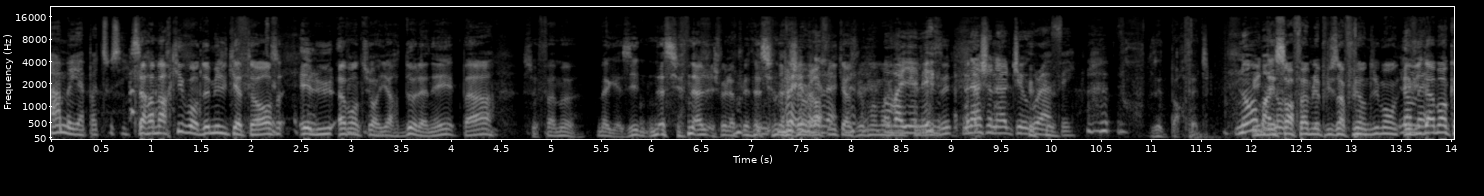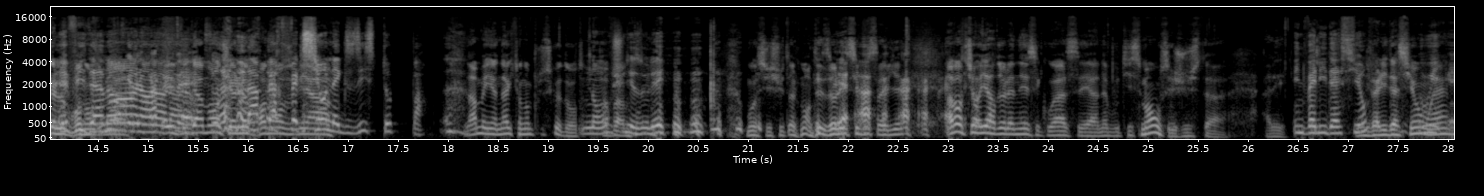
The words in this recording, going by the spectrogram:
Ah, mais il n'y a pas de souci. Sarah Marquis, vous en 2014, élue aventurière de l'année par ce fameux magazine national, je vais l'appeler National Geographic, hein, je vais On va y l'utiliser. National Geographic. Vous êtes parfaite. Non, Une bah des non. 100 femmes les plus influentes du monde. Non, évidemment qu'elle le prononce Évidemment bien. Évidemment qu'elle le La perfection n'existe pas. Non, mais il y en a qui en ont plus que d'autres. Non, Enfin, je suis désolée. Moi aussi, je suis tellement désolé si vous saviez. Aventurière de l'année, c'est quoi? C'est un aboutissement ou c'est juste, euh, allez, Une validation. une validation Oui, ouais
